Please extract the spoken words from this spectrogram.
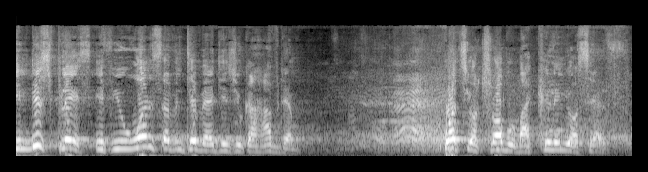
in this place, if you want 70 virgins, you can have them. What's your trouble by killing yourself?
